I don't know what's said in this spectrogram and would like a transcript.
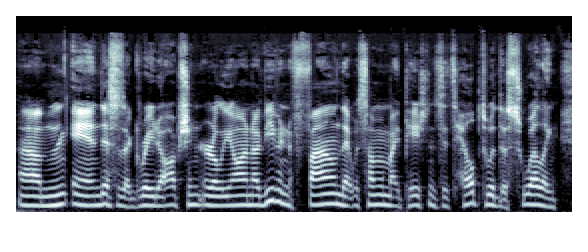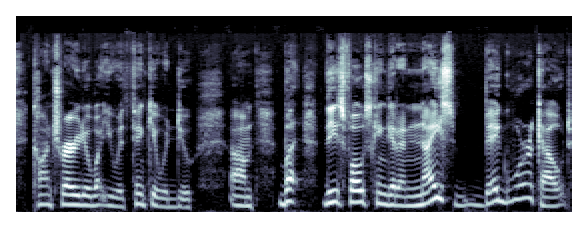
um, and this is a great option early on. I've even found that with some of my patients, it's helped with the swelling, contrary to what you would think it would do. Um, but these folks can get a nice big workout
